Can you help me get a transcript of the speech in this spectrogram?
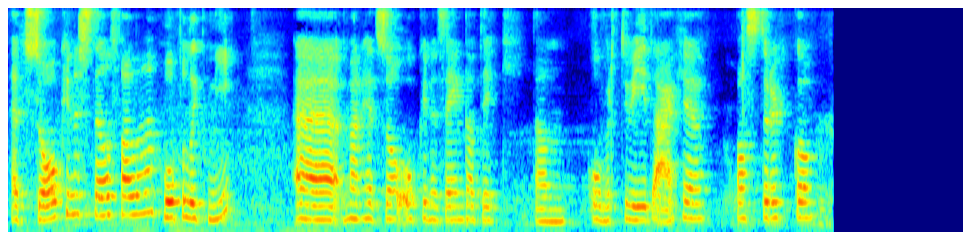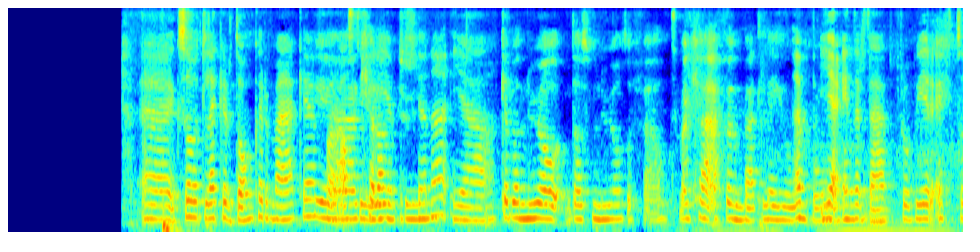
Het zou kunnen stilvallen, hopelijk niet. Eh, maar het zou ook kunnen zijn dat ik dan over twee dagen pas terugkom. Eh, ik zou het lekker donker maken voor Ja, als die weer beginnen. Ja. Ik heb dat nu al, dat is me nu al te fel. Maar ik ga even in bed liggen. En- ja, inderdaad. Probeer echt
